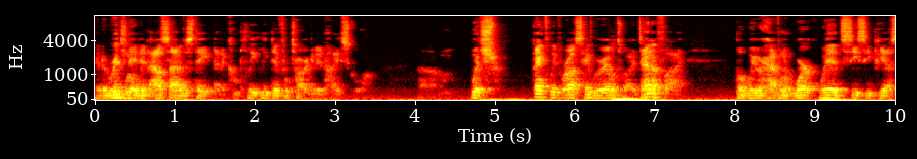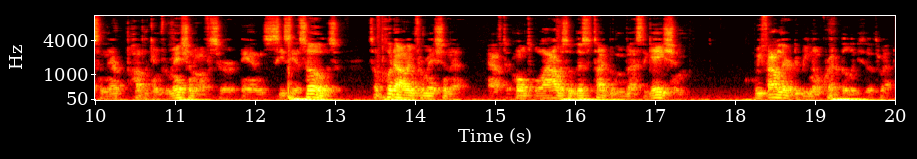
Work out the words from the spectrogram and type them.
It originated outside of the state at a completely different targeted high school, um, which thankfully for us, hey, we were able to identify, but we were having to work with CCPS and their public information officer and CCSOs to put out information that after multiple hours of this type of investigation, we found there to be no credibility to the threat.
